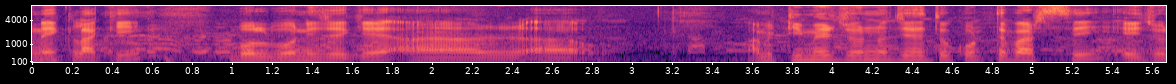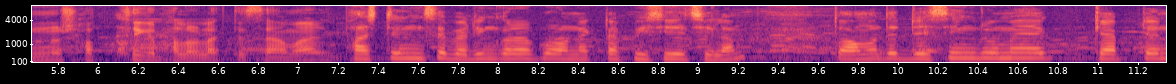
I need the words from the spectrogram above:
অনেক লাকি বলব নিজেকে আর আমি টিমের জন্য যেহেতু করতে পারছি এই জন্য সব থেকে ভালো লাগতেছে আমার। ফার্স্ট ইনিংসে ব্যাটিং করার পর অনেকটা পিছিয়ে ছিলাম। তো আমাদের ড্রেসিং রুমে ক্যাপ্টেন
